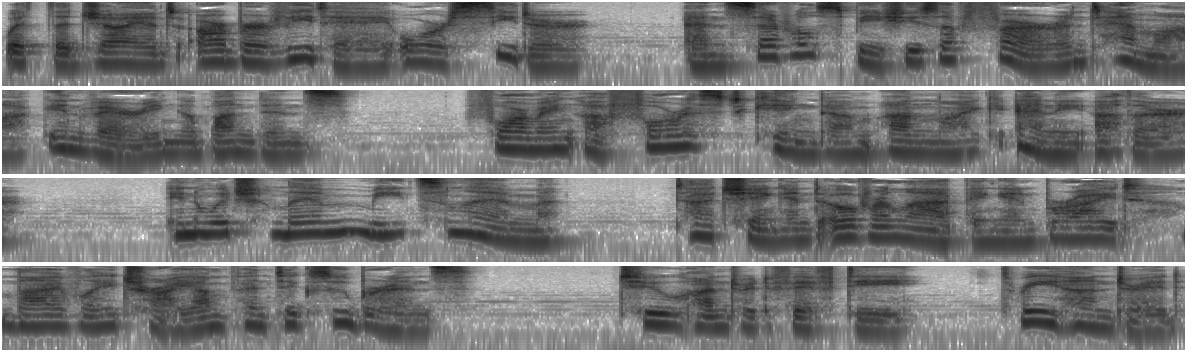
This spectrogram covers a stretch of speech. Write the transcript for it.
with the giant arbor vitae or cedar, and several species of fir and hemlock in varying abundance, forming a forest kingdom unlike any other in which limb meets limb, touching and overlapping in bright, lively, triumphant exuberance. 250, 300,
